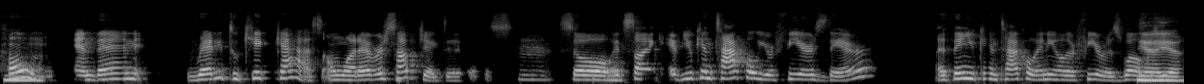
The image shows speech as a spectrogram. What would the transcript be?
home mm. and then ready to kick ass on whatever subject it is mm. so mm. it's like if you can tackle your fears there I think you can tackle any other fear as well. Yeah, yeah,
